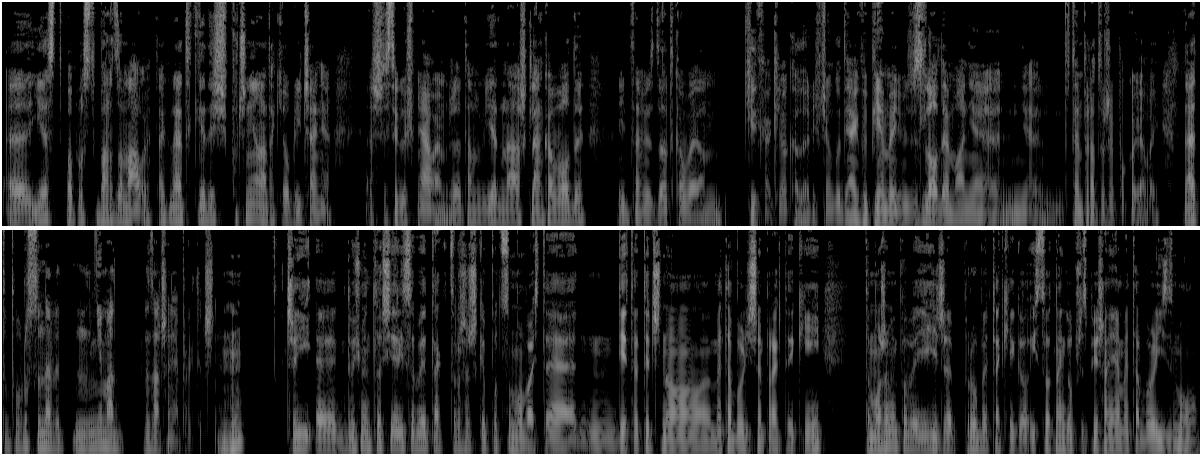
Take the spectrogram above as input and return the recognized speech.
e, jest po prostu bardzo mały. Tak nawet kiedyś poczyniono takie obliczenie, aż się z tego śmiałem, że tam jedna szklanka wody i tam jest dodatkowe kilka kilokalorii w ciągu dnia, jak wypijemy z lodem, a nie, nie w temperaturze pokojowej. No ale to po prostu nawet nie ma znaczenia praktycznie. Mhm. Czyli e, gdybyśmy to chcieli sobie tak troszeczkę podsumować, te mm, dietetyczno-metaboliczne praktyki, to możemy powiedzieć, że próby takiego istotnego przyspieszania metabolizmu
